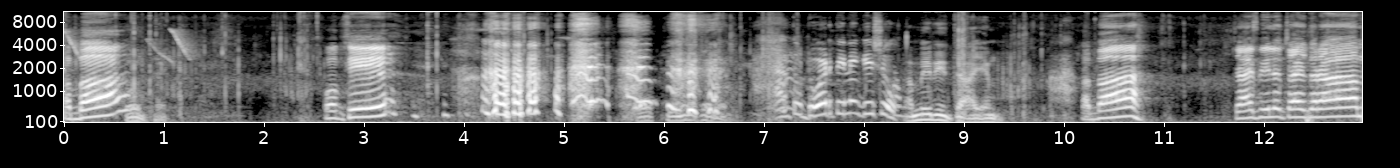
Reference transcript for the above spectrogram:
અબ્બા તો જ થાય પોપસી આમ તો ઢોળતી નહીં ગીશું અમીરી ચા એમ અબ્બા ચાય પી લો ચાય ગરમ.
